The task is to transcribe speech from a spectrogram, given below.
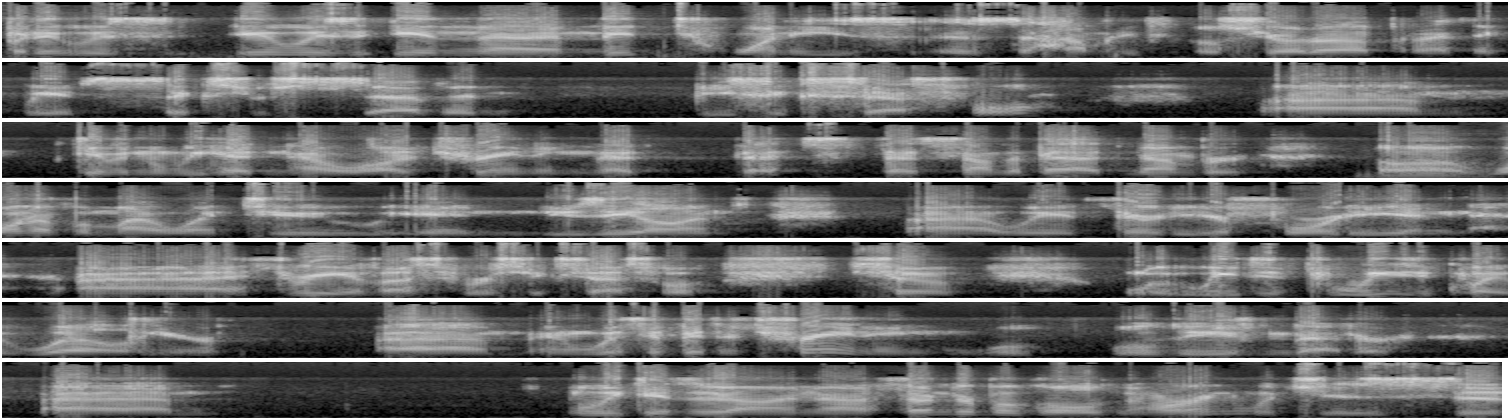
But it was it was in the mid 20s as to how many people showed up, and I think we had six or seven be successful. Um, given we hadn't had a lot of training, that that's that's not a bad number. Uh, one of them I went to in New Zealand. Uh, we had 30 or 40, and uh, three of us were successful. So we, we did we did quite well here. Um, and with a bit of training, we'll we'll do even better. Um, we did it on uh, Thunderbolt Goldenhorn, which is uh,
